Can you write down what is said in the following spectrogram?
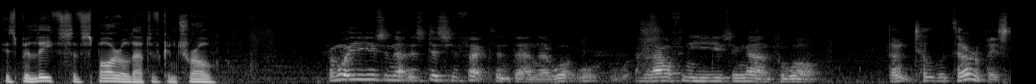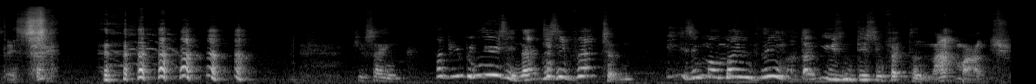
his beliefs have spiralled out of control. And what are you using that? There's disinfectant down there. What, what, how often are you using that and for what? Don't tell the therapist this. She's saying, have you been using that disinfectant? It isn't my main thing. I don't use disinfectant that much.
